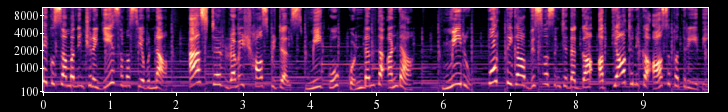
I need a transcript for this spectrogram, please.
గుండెకు సంబంధించిన ఏ సమస్య ఉన్నా ఆస్టర్ రమేష్ హాస్పిటల్స్ మీకు కొండంత అండా. మీరు పూర్తిగా విశ్వసించదగ్గ అత్యాధునిక ఆసుపత్రి ఇది.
